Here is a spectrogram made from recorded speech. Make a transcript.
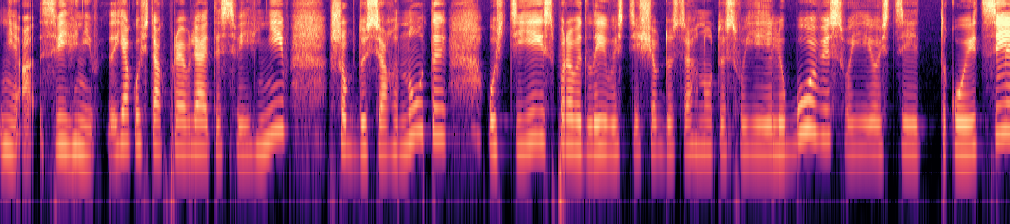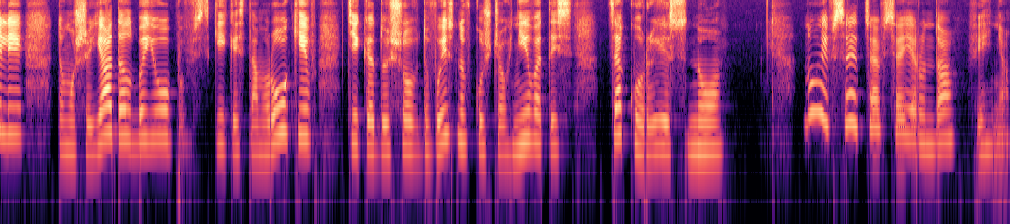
ні, свій гнів. Якось так проявляйте свій гнів, щоб досягнути ось цієї справедливості, щоб досягнути своєї любові, своєї ось цієї такої цілі, тому що я долбойоб скількись там років тільки дійшов до висновку, що гніватись це корисно. Ну і все, це вся ерунда, фігня.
